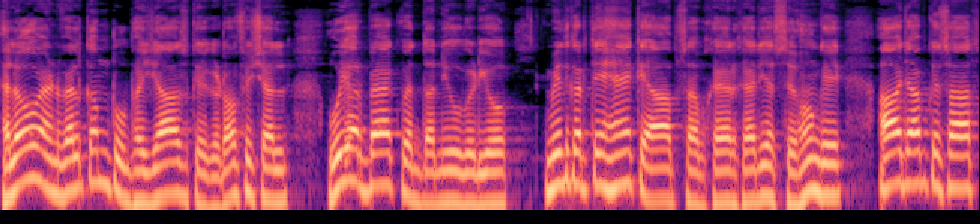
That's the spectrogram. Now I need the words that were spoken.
Hello and welcome to Bhaiyas cricket official we are back with the new video उम्मीद करते हैं कि आप सब खैर खैरियत से होंगे। आज आपके साथ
